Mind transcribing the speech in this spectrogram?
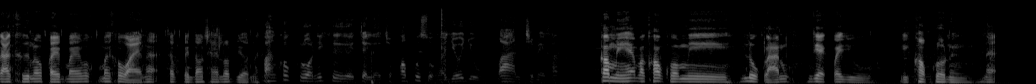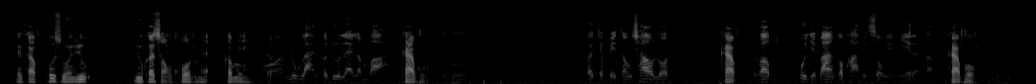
กลางคืนก็ไปไม่ไม่ค่อยไหวนะฮะจำเป็นต้องใช้รถยนต์นะครับบางครอบครัวนี่คือจะเหลือเฉพาะผู้สูงอายุอยู่บ้านใช่ไหมครับ ก็มีฮะบางครอบครัวมีลูกหลานแยกไปอยู่อีกครอบครัวหนึ่งนะนะครับผู้สูงอายุอยู่กันสองคนนะก็มีอ๋อลูกหลานก็ดูแลลำบากครับผมอือฮึก็จะเป็นต้องเช่ารถครับแล้วก็ผู้ใหญ่บ้านก็พาไปส่งอย่างนี้แหละครับครับผมอือฮึ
